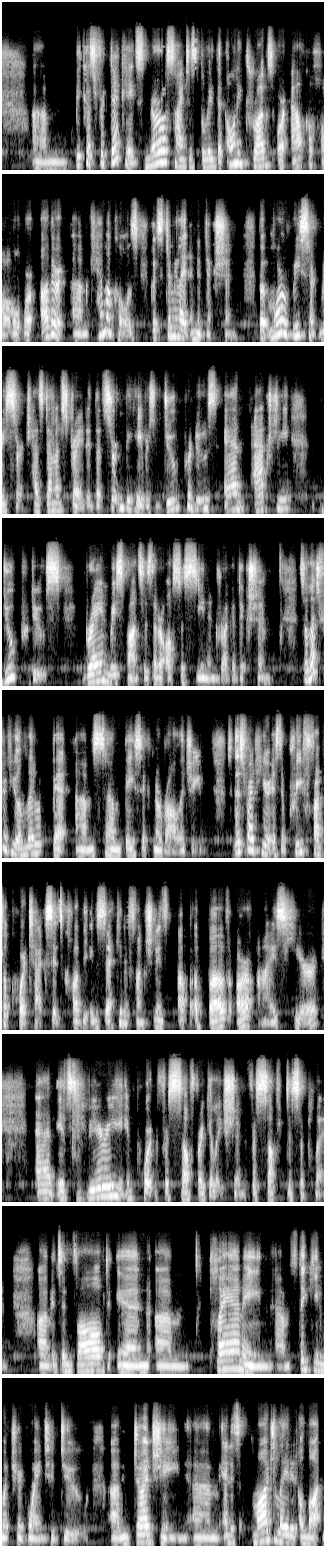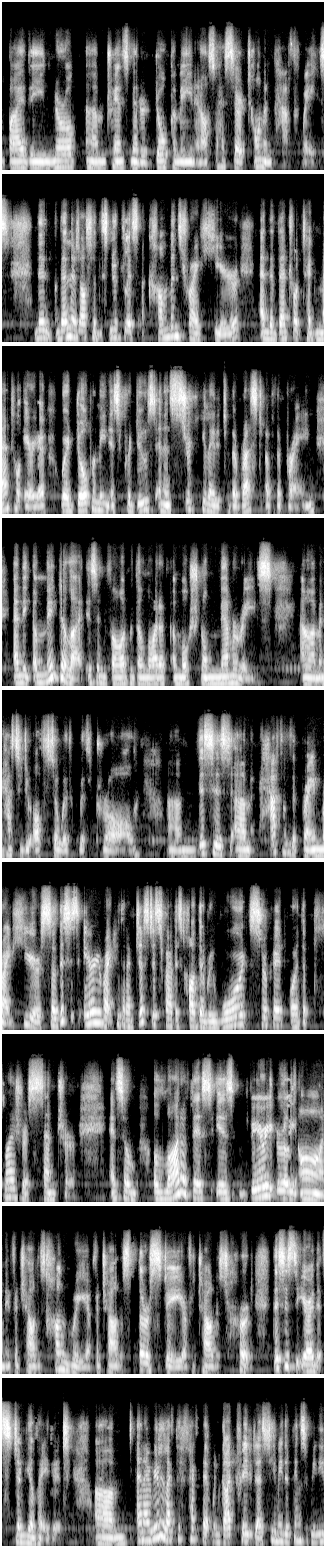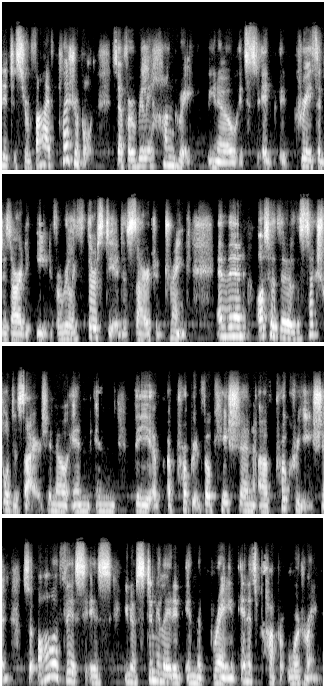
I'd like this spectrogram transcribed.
Um, because for decades, neuroscientists believed that only drugs or alcohol or other um, chemicals could stimulate an addiction. But more recent research has demonstrated that certain behaviors do produce and actually do produce brain responses that are also seen in drug addiction. So let's review a little bit um, some basic neurology. So this right here is the prefrontal cortex. It's called the executive function. It's up above our eyes here. And it's very important for self-regulation, for self-discipline. Um, it's involved in um, planning, um, thinking what you're going to do, um, judging, um, and it's modulated a lot by the neurotransmitter dopamine and also has serotonin pathways. Then, then there's also this nucleus accumbens right here and the ventral tegmental area where dopamine is produced and then circulated to the rest of the brain. And the amygdala is involved with a lot of emotional memories um, and has to do also with withdrawal. Um, this is um, half of the brain right here. So this is area right here that I've just described is called the reward circuit or the pleasure center. And so a lot of this is very early on if a child is hungry, if a child is thirsty, or if a child is hurt. This is the area that's stimulated. Um, and I really like the fact that when God created us, he made the things that we needed to survive pleasurable. So if we're really hungry, you know, it's it, it, creates a desire to eat. If we're really thirsty, a desire to drink. And then also the, the sexual desires, you know, in, in the appropriate vocation of procreation. So all of this is, you know, stimulated in the brain in its proper ordering.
